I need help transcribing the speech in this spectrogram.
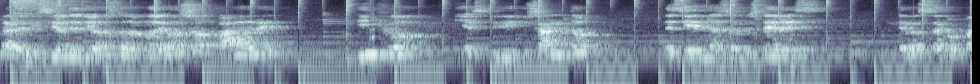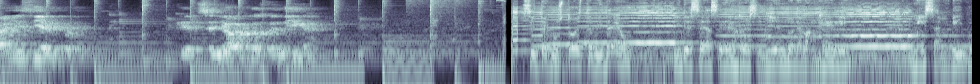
La bendición de Dios Todopoderoso, Padre, Hijo y Espíritu Santo, descienda sobre ustedes, que los acompañe siempre. Que el Señor los bendiga. Si te gustó este video y deseas seguir recibiendo el Evangelio, misa en vivo,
